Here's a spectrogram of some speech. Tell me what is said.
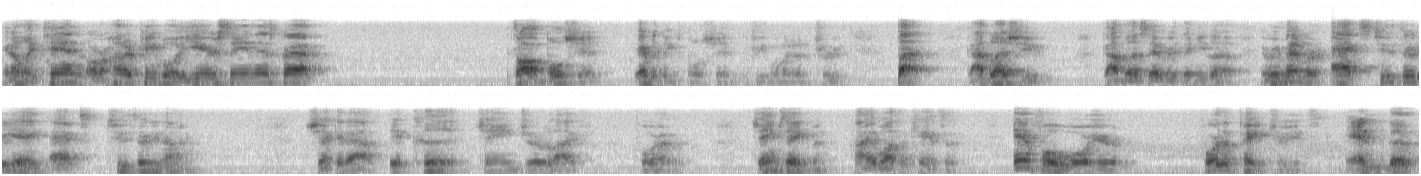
and only 10 or 100 people a year seeing this crap, it's all bullshit. Everything's bullshit if you want to know the truth. But God bless you. God bless everything you love. And remember, Acts 2.38, Acts 2.39. Check it out. It could change your life forever. James Aikman, Hiawatha, Kansas. Info warrior for the Patriots. And the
